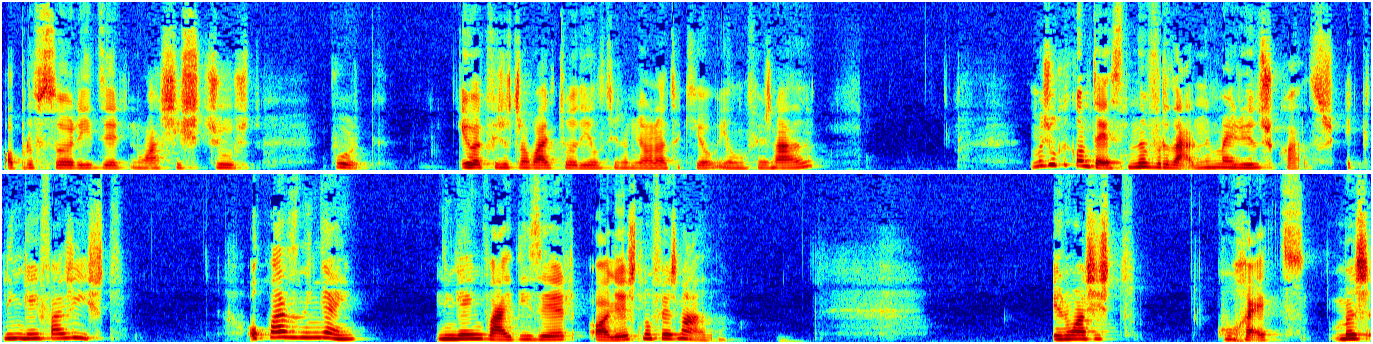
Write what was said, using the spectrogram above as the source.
ou professor e dizer não acho isto justo, porque eu é que fiz o trabalho todo e ele tira a melhor nota que eu e ele não fez nada. Mas o que acontece, na verdade, na maioria dos casos, é que ninguém faz isto. Ou quase ninguém. Ninguém vai dizer: olha, este não fez nada. Eu não acho isto correto, mas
